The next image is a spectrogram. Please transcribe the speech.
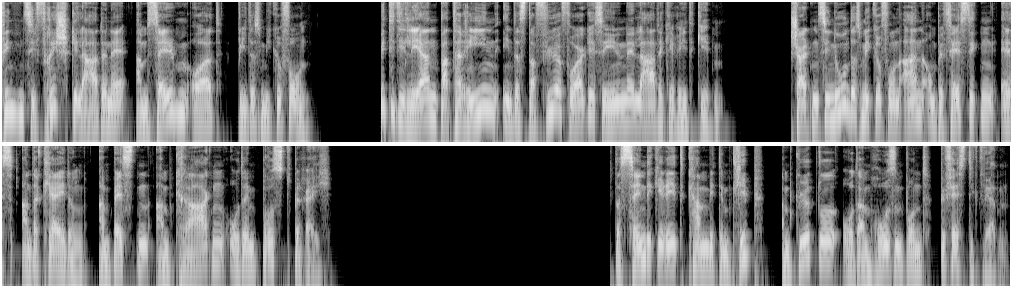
finden Sie frisch geladene am selben Ort wie das Mikrofon. Bitte die leeren Batterien in das dafür vorgesehene Ladegerät geben. Schalten Sie nun das Mikrofon an und befestigen es an der Kleidung, am besten am Kragen oder im Brustbereich. Das Sendegerät kann mit dem Clip am Gürtel oder am Hosenbund befestigt werden.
